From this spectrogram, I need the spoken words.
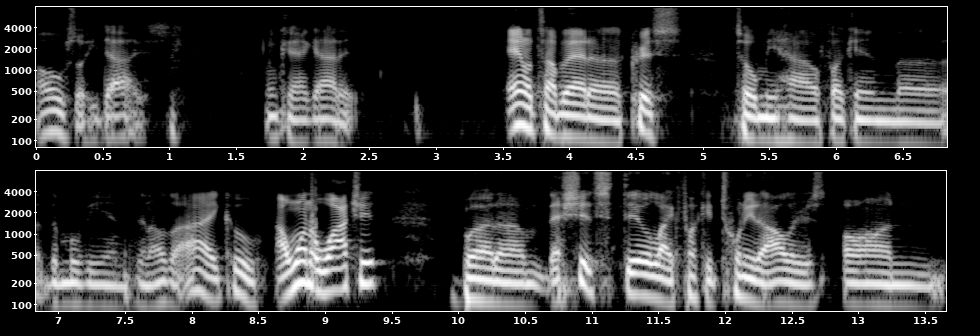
"Oh, so he dies." okay, I got it. And on top of that, uh, Chris told me how fucking uh, the movie ends, and I was like, "All right, cool. I want to watch it." But um, that shit's still like fucking twenty dollars on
